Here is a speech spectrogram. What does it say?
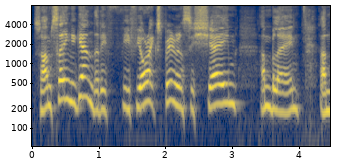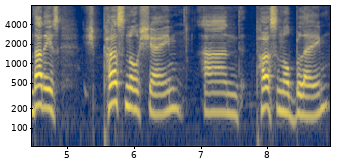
So I'm saying again that if, if your experience is shame and blame, and that is personal shame and personal blame,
